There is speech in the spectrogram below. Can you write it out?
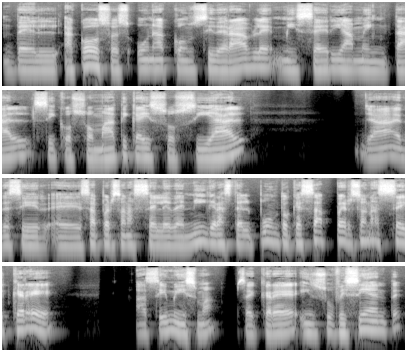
del acoso es una considerable miseria mental, psicosomática y social. Ya, es decir, eh, esa persona se le denigra hasta el punto que esa persona se cree a sí misma, se cree insuficiente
